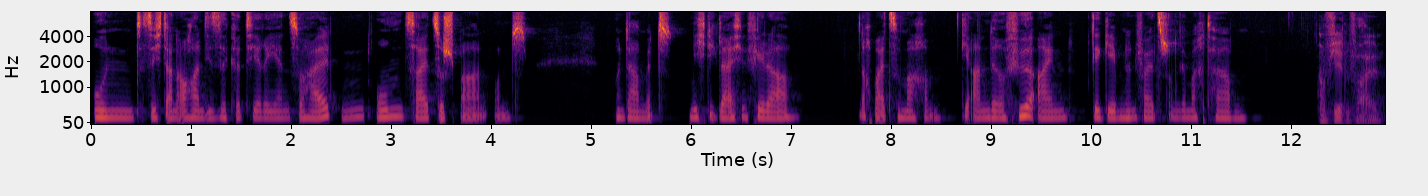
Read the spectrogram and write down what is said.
und sich dann auch an diese Kriterien zu halten, um Zeit zu sparen und, und damit nicht die gleichen Fehler nochmal zu machen, die andere für einen gegebenenfalls schon gemacht haben. Auf jeden Fall.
